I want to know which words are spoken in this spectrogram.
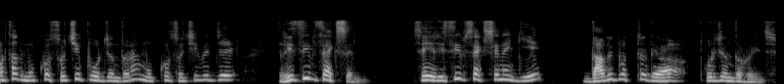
অর্থাৎ মুখ্য সচিব পর্যন্ত না মুখ্য সচিবের যে রিসিভ সেকশন, সেই রিসিভ সেকশনে গিয়ে দাবিপত্র দেওয়া পর্যন্ত হয়েছে।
